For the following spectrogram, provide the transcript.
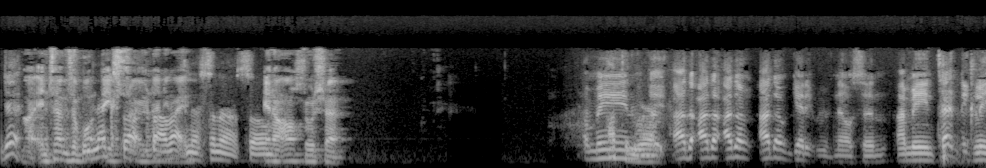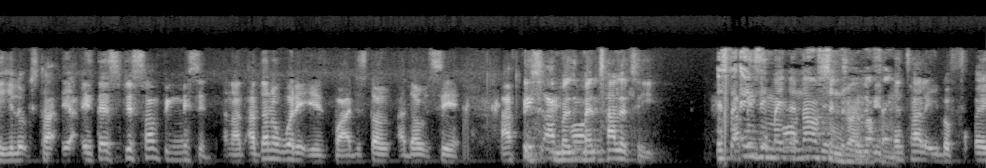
Yeah. Like, in terms of He what they've shown anyway, directness, innit? So in an Arsenal shirt. I mean, I, I, I, don't- I don't I don't get it with Nelson. I mean, technically he looks tight. Yeah, there's just something missing, and I, I don't know what it is, but I just don't I don't see it. I think It's I mentality. It's the I think Ainsley it's hard Maitland-Niles to syndrome, I his think. Mentality before uh,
